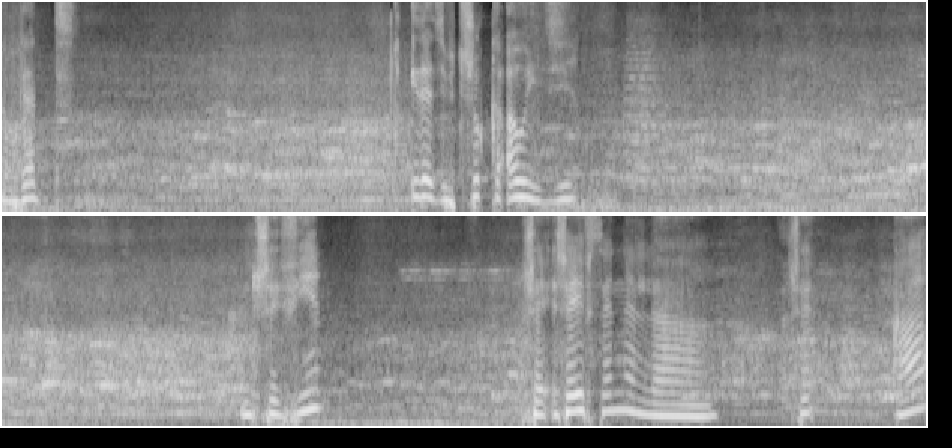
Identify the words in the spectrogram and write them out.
بجد. إيه ده دي بتشك قوي دي. أنتوا شايفين؟ شايف, شايف سن ال شايف ها؟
